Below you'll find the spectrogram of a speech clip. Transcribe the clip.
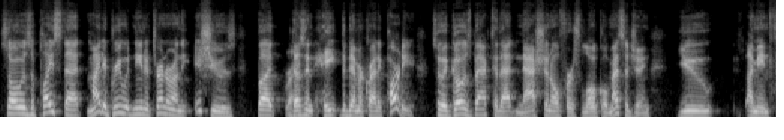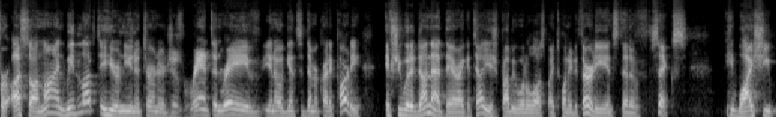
So it was a place that might agree with Nina Turner on the issues, but right. doesn't hate the Democratic Party. So it goes back to that national first local messaging. You, I mean, for us online, we'd love to hear Nina Turner just rant and rave, you know, against the Democratic Party. If she would have done that there, I could tell you she probably would have lost by 20 to 30 instead of six why she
